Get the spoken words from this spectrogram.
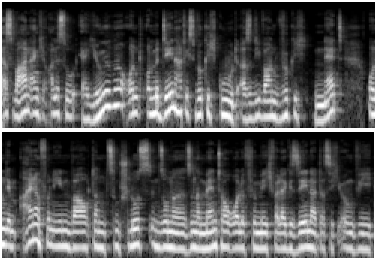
das waren eigentlich alles so eher Jüngere und, und mit denen hatte ich es wirklich gut. Also die waren wirklich nett und im, einer von ihnen war auch dann zum Schluss in so einer, so einer Mentorrolle für mich, weil er gesehen hat, dass ich irgendwie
